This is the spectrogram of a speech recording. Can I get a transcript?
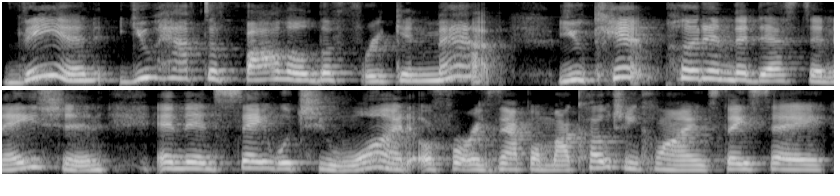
Then you have to follow the freaking map. You can't put in the destination and then say what you want. Or, for example, my coaching clients, they say,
